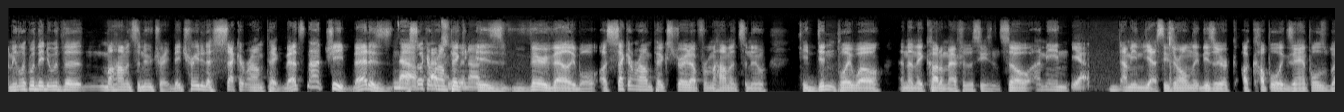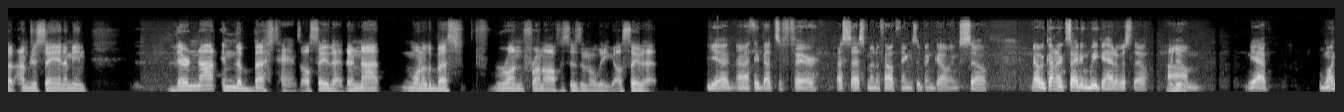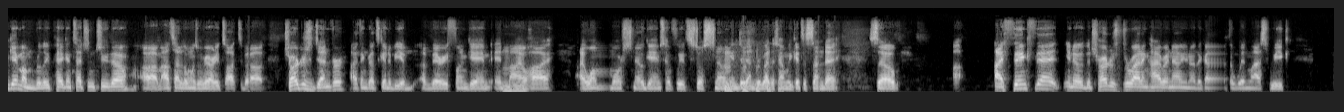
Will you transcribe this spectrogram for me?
I mean, look what they did with the Mohamed Sanu trade. They traded a second round pick. That's not cheap. That is No, a second round pick not. is very valuable. A second round pick straight up from Mohamed Sanu. He didn't play well, and then they cut him after the season. So I mean, Yeah. I mean, yes, these are only these are a couple examples, but I'm just saying. I mean, they're not in the best hands. I'll say that they're not one of the best run front offices in the league. I'll say that. Yeah, and I think that's a fair assessment of how things have been going. So, no, we've got an exciting week ahead of us, though. Um, yeah, one game I'm really paying attention to, though, um, outside of the ones we've already talked about, Chargers Denver. I think that's going to be a, a very fun game in Mhm. Mile High. I want more snow games. Hopefully, it's still snowing in Denver by the time we get to Sunday. So, I think that you know the Chargers are riding high right now. You know they got the win last week.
